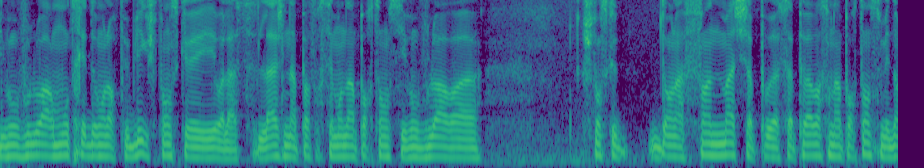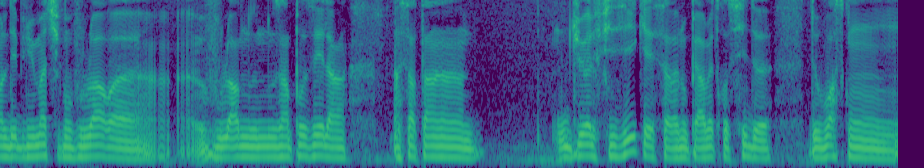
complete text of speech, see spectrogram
ils vont vouloir montrer devant leur public, je pense que voilà, l'âge n'a pas forcément d'importance. Ils vont vouloir. je pense que dans la fin de match, ça peut, ça peut, avoir son importance, mais dans le début du match, ils vont vouloir, vouloir nous, nous imposer là, un certain duel physique et ça va nous permettre aussi de, de voir ce qu'on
